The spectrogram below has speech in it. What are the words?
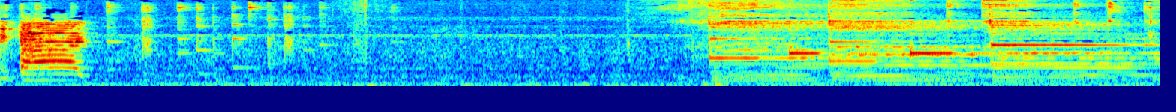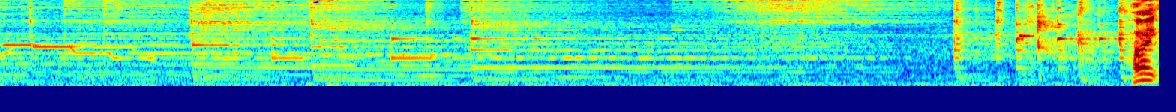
自体はい。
